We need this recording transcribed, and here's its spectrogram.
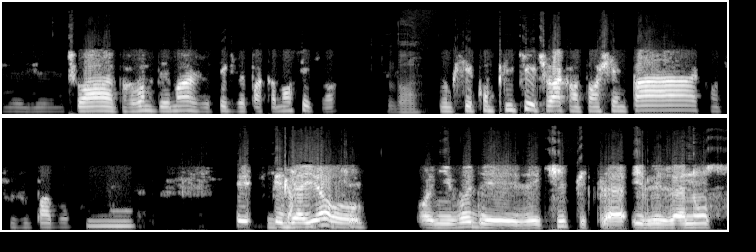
je- tu vois, par exemple demain, je sais que je vais pas commencer, tu vois. Bon. Donc c'est compliqué, tu vois, quand t'enchaînes pas, quand tu joues pas beaucoup. Et, d'ailleurs, au, niveau des équipes, ils, te la- ils les annoncent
